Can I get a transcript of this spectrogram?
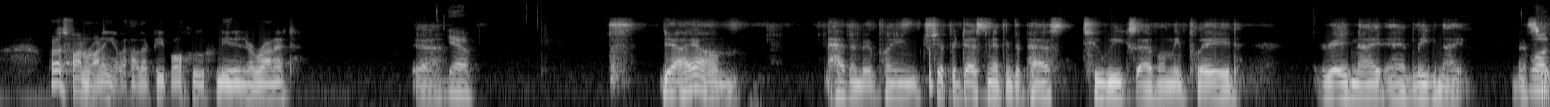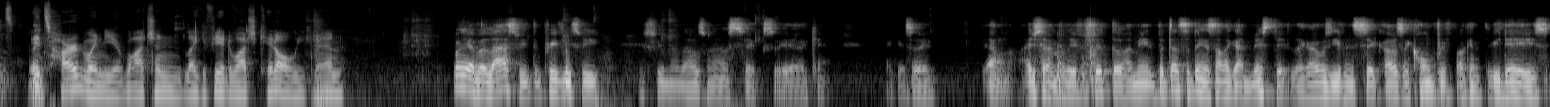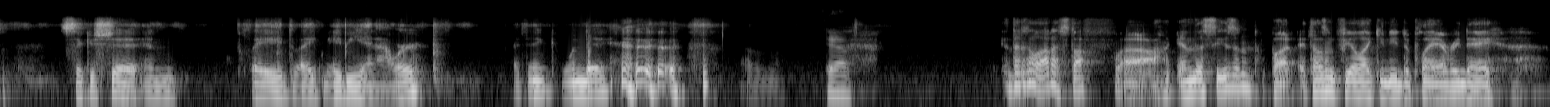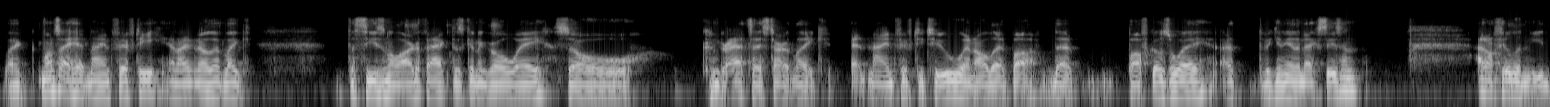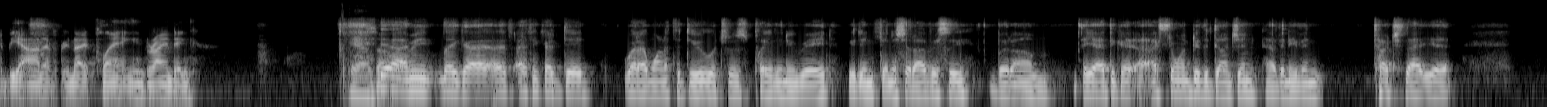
but it was fun running it with other people who needed to run it. yeah, Yeah. yeah. I um haven't been playing shit for Destiny. I think the past two weeks I've only played Raid Night and League Night. That's Well, it's Like, it's hard when you're watching like if you had to watch Kid all week, man. Well, yeah, but last week, the previous week, actually, no, that was when I was sick. So yeah, I can't. I guess I. I don't know. I just haven't played for shit though. I mean, but that's the thing. It's not like I missed it. Like I was even sick. I was like home for fucking three days, sick as shit, and played like maybe an hour. I think one day. I don't know. Yeah. There's a lot of stuff uh, in this season, but it doesn't feel like you need to play every day. Like once I hit 950, and I know that like the seasonal artifact is going to go away, so congrats! I start like at 952 when all that buff that buff goes away at the beginning of the next season. I don't feel the need to be on every night playing and grinding. Yeah. So, Yeah, I mean, like I, I- I think I did what I wanted to do, which was play the new raid. We didn't finish it, obviously, but um, yeah, I think I, I still want to do the dungeon. Haven't even touched that yet,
